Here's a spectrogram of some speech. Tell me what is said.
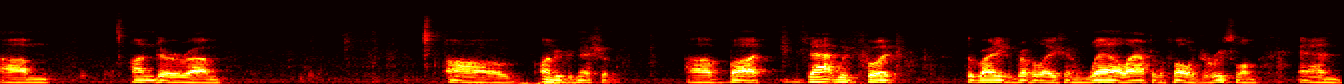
um, under um, uh, under Domitian. Uh, but that would put the writing of Revelation well after the fall of Jerusalem, and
